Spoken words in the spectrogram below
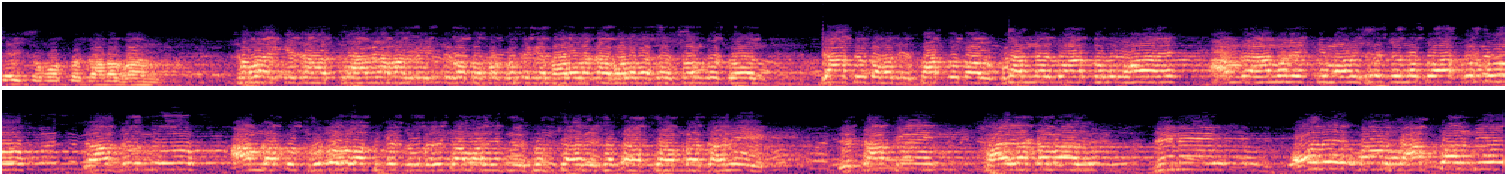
সেই সমস্ত জনগণ। সবাইকে জানাচ্ছি, আমি আমার ব্যক্তিগত পক্ষ থেকে ভালো লাগা, ভালোবাসার সংগঠন জাতীয়তাবাদী ছাত্র দল সামনে দোয়া কবুল হয়। আমরা এমন একটি মানুষের জন্য দোয়া করব। যার জন্য আমরা তো ছোটবেলা থেকে চৌধুরী কামাল ইবনে সাহেবের সাথে আছি, আমরা জানি যে তাকে সায়লা কামাল, যিনি অনেক মানুষ আফতার নিয়ে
